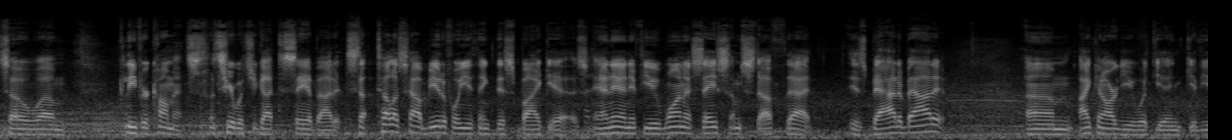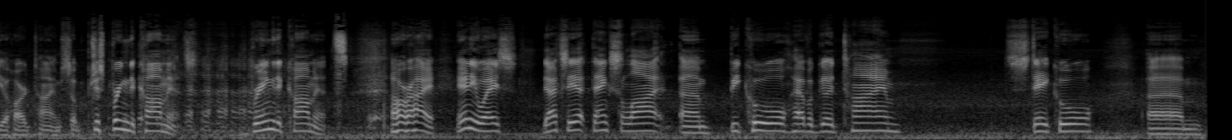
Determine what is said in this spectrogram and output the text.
So, um, leave your comments. Let's hear what you got to say about it. S- tell us how beautiful you think this bike is. And then, if you want to say some stuff that is bad about it, um, I can argue with you and give you a hard time. So just bring the comments. bring the comments. All right. Anyways, that's it. Thanks a lot. Um, be cool. Have a good time. Stay cool. Um,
